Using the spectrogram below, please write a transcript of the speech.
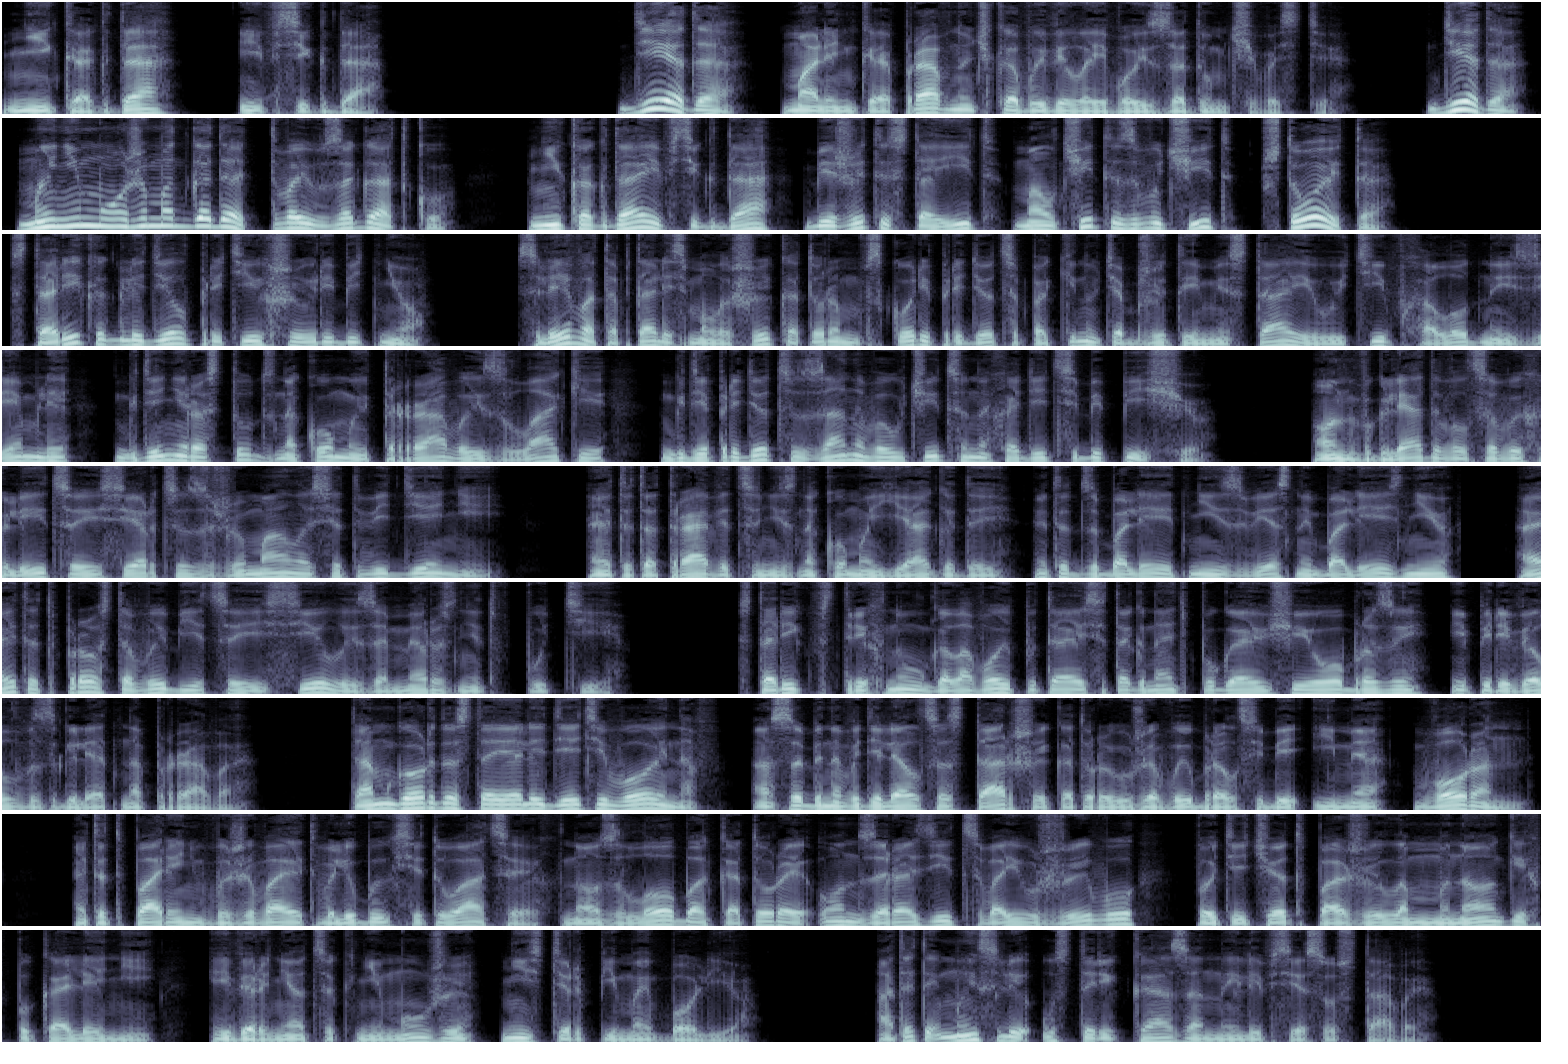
Никогда и всегда. «Деда!» — маленькая правнучка вывела его из задумчивости. «Деда, мы не можем отгадать твою загадку. Никогда и всегда бежит и стоит, молчит и звучит. Что это?» Старик оглядел притихшую ребятню. Слева топтались малыши, которым вскоре придется покинуть обжитые места и уйти в холодные земли, где не растут знакомые травы и злаки, где придется заново учиться находить себе пищу. Он вглядывался в их лица, и сердце сжималось от видений. Этот отравится незнакомой ягодой, этот заболеет неизвестной болезнью, а этот просто выбьется из сил и замерзнет в пути. Старик встряхнул головой, пытаясь отогнать пугающие образы, и перевел взгляд направо. Там гордо стояли дети воинов. Особенно выделялся старший, который уже выбрал себе имя Ворон. Этот парень выживает в любых ситуациях, но злоба, которой он заразит свою живу, потечет по жилам многих поколений и вернется к нему же нестерпимой болью. От этой мысли у старика заныли все суставы.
